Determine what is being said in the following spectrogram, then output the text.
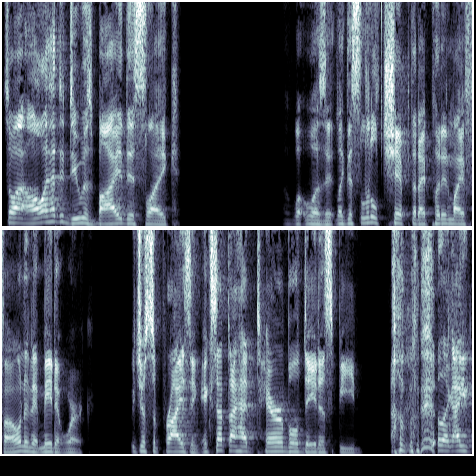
So I, all I had to do was buy this like what was it? Like this little chip that I put in my phone and it made it work, which was surprising, except I had terrible data speed. like I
